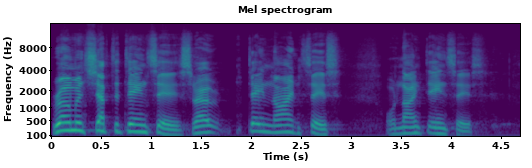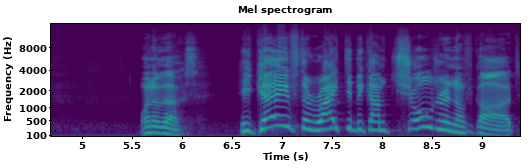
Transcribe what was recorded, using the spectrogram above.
Romans chapter 10 says, 10 9 says, or 19 says. One of those. He gave the right to become children of God,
